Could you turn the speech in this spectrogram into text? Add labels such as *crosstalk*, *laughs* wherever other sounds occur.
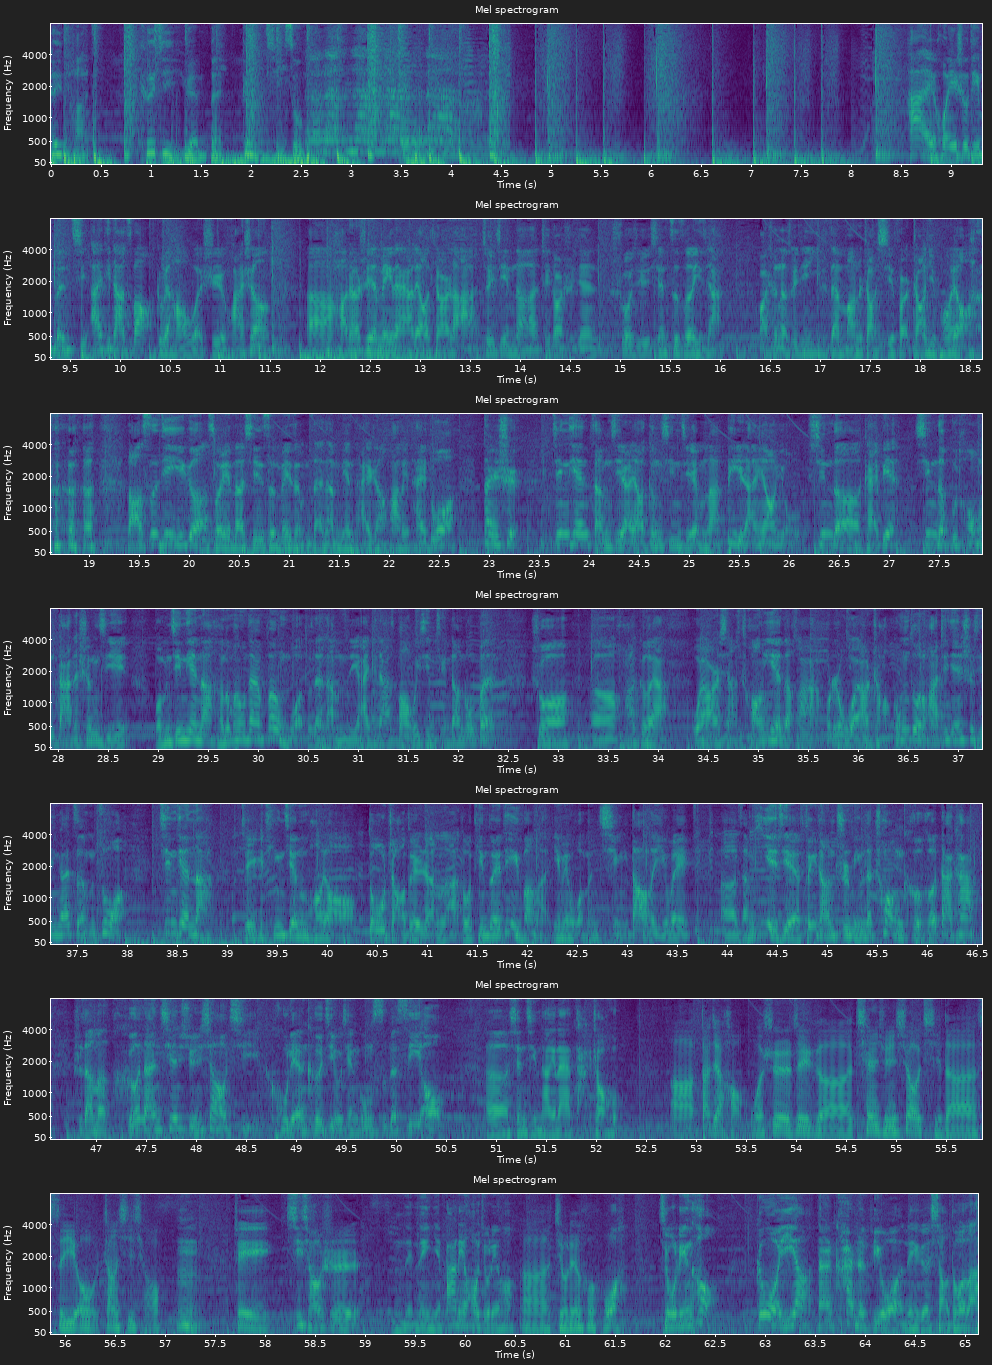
HiPod，科技原本更轻松。嗨，欢迎收听本期 IT 大字报。各位好，我是华生。啊、好长时间没跟大家聊天了啊。最近呢，这段时间说句先自责一下，华生呢最近一直在忙着找媳妇儿、找女朋友，*laughs* 老司机一个，所以呢心思没怎么在咱们电台上花费太多。但是今天咱们既然要更新节目了，必然要有新的改变、新的不同、大的升级。我们今天呢，很多朋友在问我，都在咱们这个 IT 大字报微信群当中问。说，呃，华哥呀，我要是想创业的话，或者我要找工作的话，这件事情应该怎么做？今天呢，这个听节目的朋友都找对人了，都听对地方了，因为我们请到了一位，呃，咱们业界非常知名的创客和大咖，是咱们河南千寻校企互联科技有限公司的 CEO。呃，先请他给大家打个招呼。啊、大家好，我是这个千寻校企的 CEO 张西桥，嗯，这西桥是哪哪一年？八零后、九零后？呃，九零后，哇，九零后跟我一样，但是看着比我那个小多了。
